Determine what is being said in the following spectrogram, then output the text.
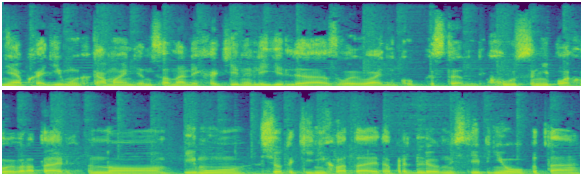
необходимых команде Национальной хоккейной лиги для завоевания Кубка Стэнли. Хуса неплохой вратарь, но ему все-таки не хватает определенной степени опыта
